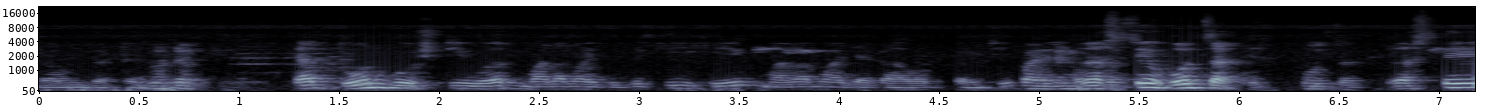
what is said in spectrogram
ग्राउंड गटर घटक त्या दोन गोष्टीवर मला माहीत होतं की हे मला माझ्या गावात पाहिजे. रस्ते होत जातील. होत. रस्ते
